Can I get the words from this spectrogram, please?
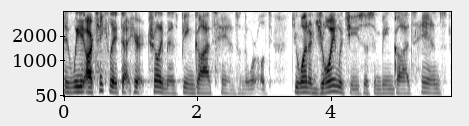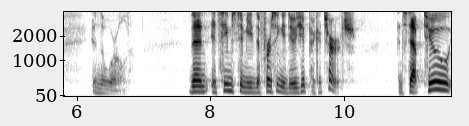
and we articulate that here at Trillium as being God's hands in the world. Do you want to join with Jesus in being God's hands in the world? Then it seems to me the first thing you do is you pick a church. And step two,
